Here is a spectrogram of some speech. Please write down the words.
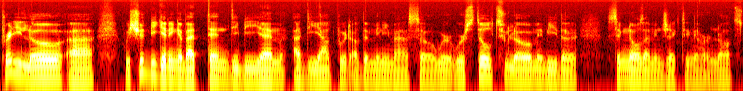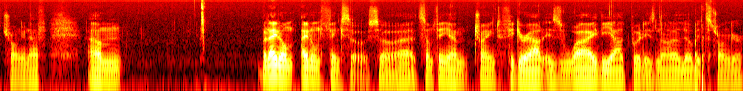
pretty low. Uh, we should be getting about 10 dBm at the output of the minima, so we're we're still too low. Maybe the signals I'm injecting are not strong enough. Um, but I don't I don't think so. So uh, it's something I'm trying to figure out is why the output is not a little bit stronger.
